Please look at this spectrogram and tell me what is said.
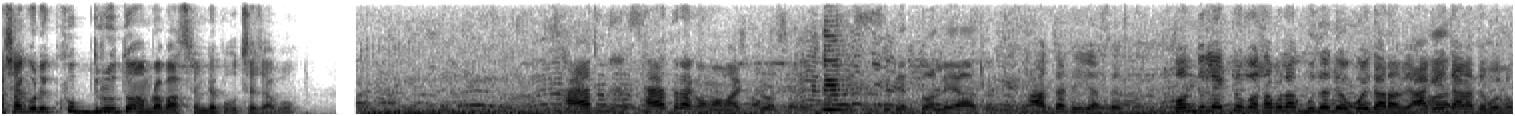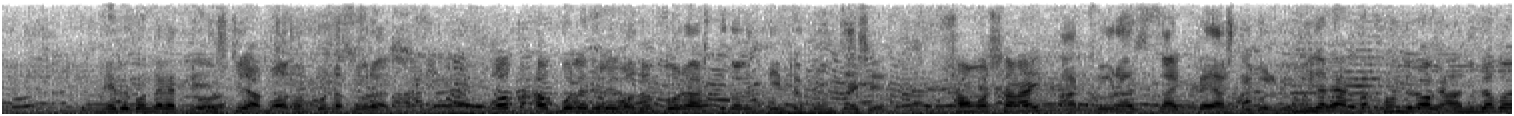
আশা করি খুব দ্রুত আমরা বাস স্ট্যান্ডে পৌঁছে যাব। ছায়াত ছায়াত রাখো মামা একটু। সিটের তলে আচ্ছা ঠিক আছে। ফোন দিলে একটু কথা বলা বুঝে দিও কই দাঁড়াবে? আগেই দাঁড়াতে বলো। নেবে কোন জায়গাতে কুষ্টিয়া। মদনপুর না সোরাস ও- ও বলে দিলে। মদনপুর আসতে পাবেন তিনটা পঞ্চাশে। সমস্যা নাই। আর সোরাস চারটায় আসতে বলবে। তুমি খালি একবার ফোন দিলে ওকে একটু বুঝা করে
